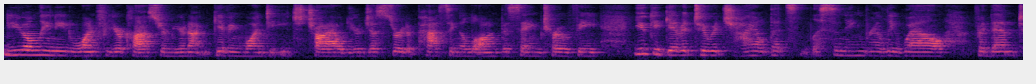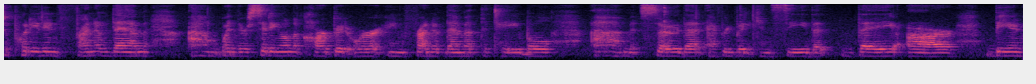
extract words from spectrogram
You only need one for your classroom. You're not giving one to each child. You're just sort of passing along the same trophy. You could give it to a child that's listening really well for them to put it in front of them um, when they're sitting on the carpet or in front of them at the table um, so that everybody can see that they are being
